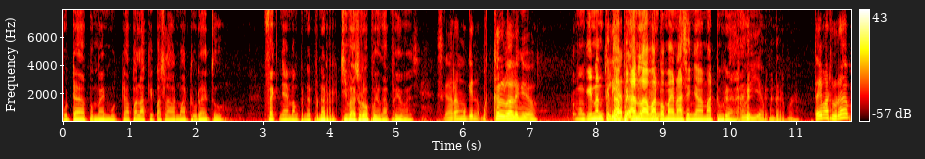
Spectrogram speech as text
Udah pemain muda apalagi pas lawan Madura itu. Fact-nya emang bener-bener jiwa Surabaya kabeh mas. sekarang mungkin pegel paling ya Kemungkinan kecapean lawan betul. pemain asingnya Madura. oh iya bener bener tapi Madura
